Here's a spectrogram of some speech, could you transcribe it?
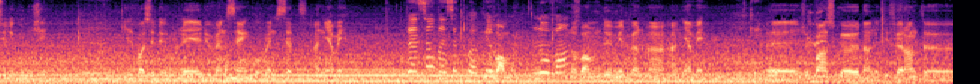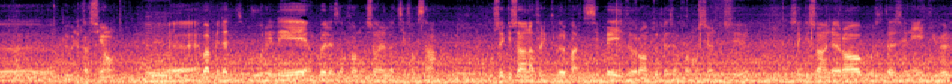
sur l'écologie qui va se dérouler du 25 au 27 à Niamey, 25 ou 27 quoi quel- novembre, Novembre. novembre 2021 à Niamey. Euh, je pense que dans les différentes euh, publications, euh, elle va peut-être vous relayer un peu les informations relatives à ça. Ceux qui sont en Afrique qui veulent participer, ils auront toutes les informations dessus. Ceux qui sont en Europe, aux États-Unis, qui veulent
